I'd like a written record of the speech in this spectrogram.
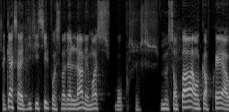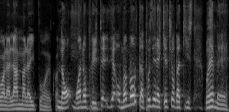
c'est clair que ça va être difficile pour ce modèle-là, mais moi, bon, je ne me sens pas encore prêt à avoir la larme à l'œil pour eux. Non, moi non plus. Au moment où tu as posé la question, Baptiste, ouais, mais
